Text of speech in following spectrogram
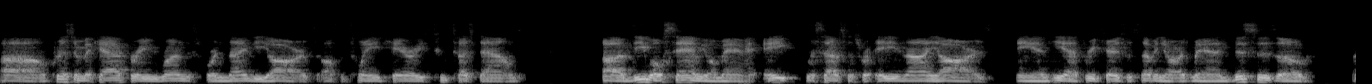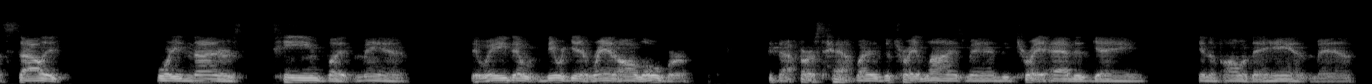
Uh, Christian McCaffrey runs for 90 yards off of 20 carries, two touchdowns. Uh, Deebo Samuel, man, eight receptions for 89 yards, and he had three carries for seven yards. Man, this is a, a solid 49ers team, but man, the way that they were getting ran all over in that first half by the Detroit Lions, man, Detroit had this game in the palm of their hands, man.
